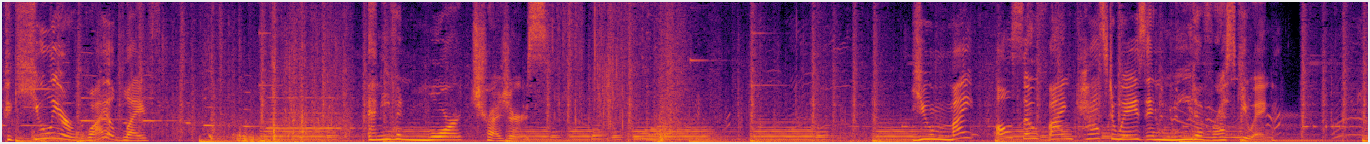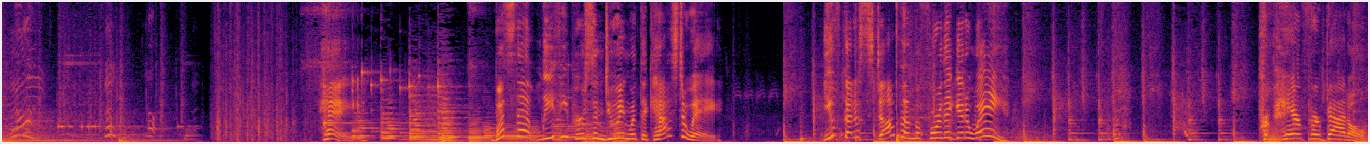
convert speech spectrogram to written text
peculiar wildlife, and even more treasures. You might also find castaways in need of rescuing. Hey, what's that leafy person doing with the castaway? You've got to stop them before they get away. Prepare for battle.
